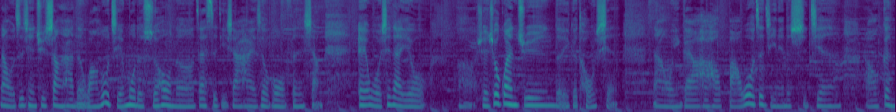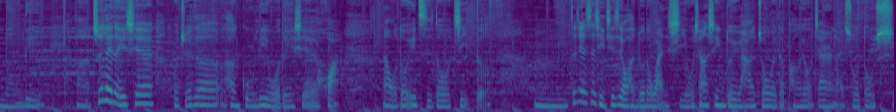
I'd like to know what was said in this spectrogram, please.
那我之前去上他的网络节目的时候呢，在私底下他也是有跟我分享，诶，我现在也有呃选秀冠军的一个头衔，那我应该要好好把握这几年的时间，然后更努力。呃之类的一些，我觉得很鼓励我的一些话，那我都一直都记得。嗯，这件事情其实有很多的惋惜，我相信对于他周围的朋友、家人来说都是。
